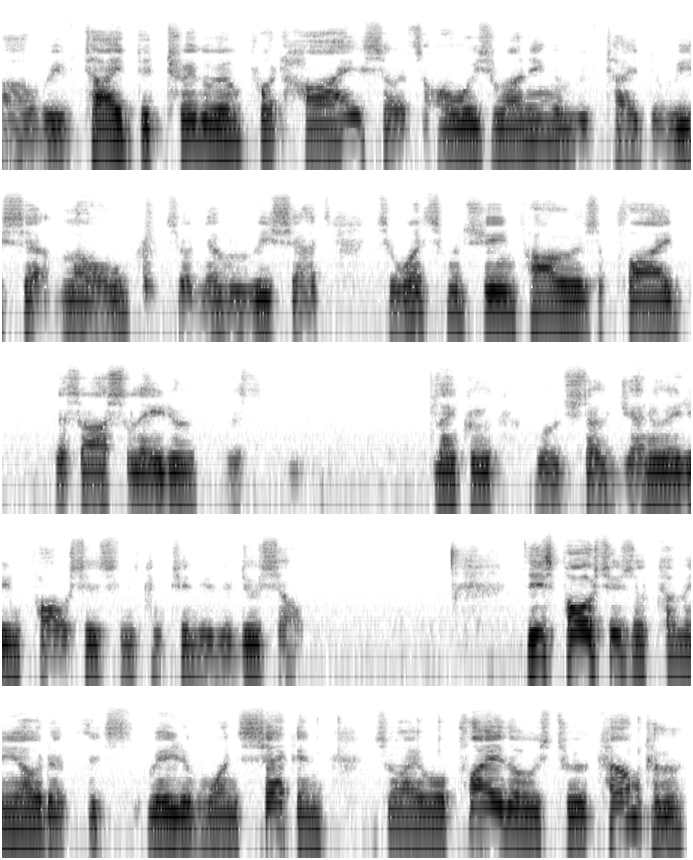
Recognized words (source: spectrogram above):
Uh, we've tied the trigger input high, so it's always running, and we've tied the reset low, so it never resets. So once machine power is applied, this oscillator, this blinker, will start generating pulses and continue to do so. These pulses are coming out at its rate of one second, so I will apply those to a counter.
